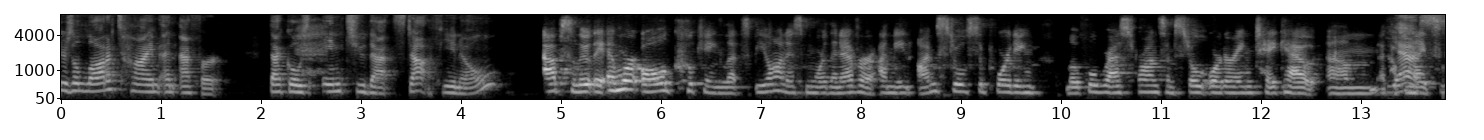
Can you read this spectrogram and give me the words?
There's a lot of time and effort that goes into that stuff, you know? Absolutely. And we're all cooking, let's be honest, more than ever. I mean, I'm still supporting local restaurants. I'm still ordering takeout um, a couple yes. nights.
